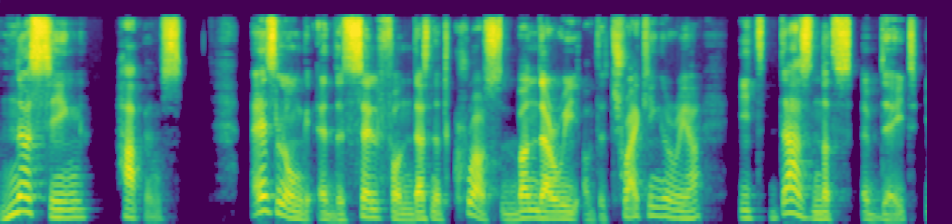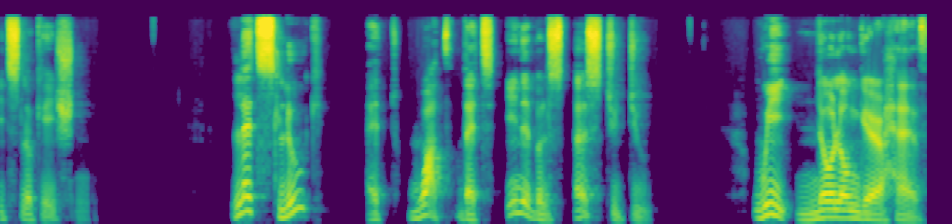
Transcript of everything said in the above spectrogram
Nothing happens. As long as the cell phone does not cross the boundary of the tracking area, it does not update its location. Let's look at what that enables us to do. We no longer have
